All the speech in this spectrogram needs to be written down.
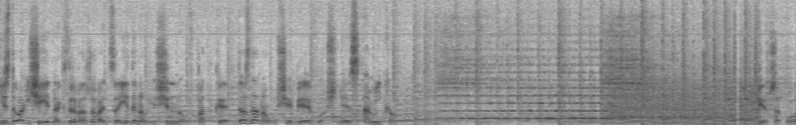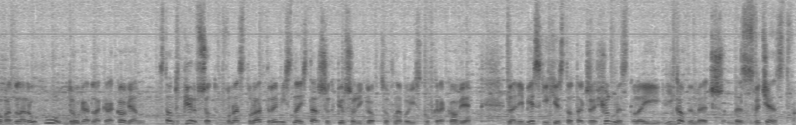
Nie zdołali się jednak zrewanżować za jedyną jesienną wpadkę doznaną u siebie właśnie z Amiką. Pierwsza połowa dla ruchu, druga dla krakowian. Stąd pierwszy od 12 lat remis najstarszych pierwszoligowców na boisku w Krakowie. Dla niebieskich jest to także siódmy z kolei ligowy mecz bez zwycięstwa.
